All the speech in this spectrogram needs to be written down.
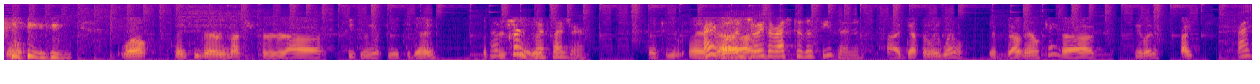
Cool. well, thank you very much for uh, speaking with me today. Appreciate of course, it. my pleasure. Thank you. And, All right. Well, uh, enjoy the rest of the season. I definitely will. It's out now. Okay. Uh, see you later. Bye. Bye.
